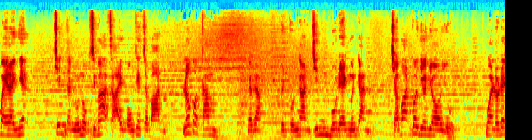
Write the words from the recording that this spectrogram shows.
ไปอะไรเงี้ย เช่นถนน65สายของเทศบาลเราก็ทำ นะครับ เป็นผลงานชิ้นโบแดงเหมือนกัน ชาวบ้านก็เยินยออยู่ ว่าเราได้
